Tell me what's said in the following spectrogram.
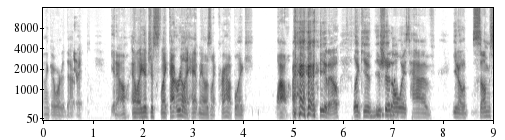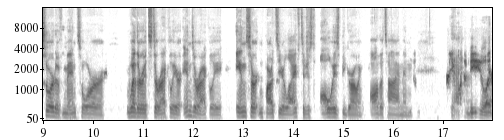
i think i worded that right you know and like it just like that really hit me. I was like crap like wow you know like you you should mm-hmm. always have you know some sort of mentor whether it's directly or indirectly in certain parts of your life to just always be growing all the time and yeah. want to be like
